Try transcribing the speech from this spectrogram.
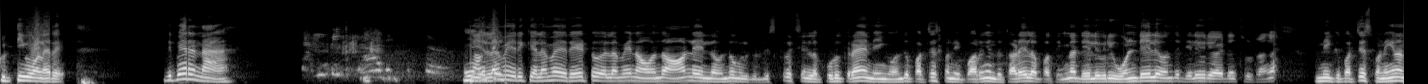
குட்டி ஓனரு இது பேர் என்ன? எல்லாமே இருக்கு எல்லாமே ரேட்டும் எல்லாமே நான் வந்து ஆன்லைனில் வந்து உங்களுக்கு டிஸ்கிரிப்ஷனில் கொடுக்குறேன். நீங்கள் வந்து பர்ச்சேஸ் பண்ணி பாருங்கள் இந்த கடையில் பார்த்தீங்கன்னா டெலிவரி ஒன் டேல வந்து டெலிவரி ஆகிடும்னு சொல்கிறாங்க இன்னைக்கு பர்ச்சேஸ் பண்ணீங்கன்னா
